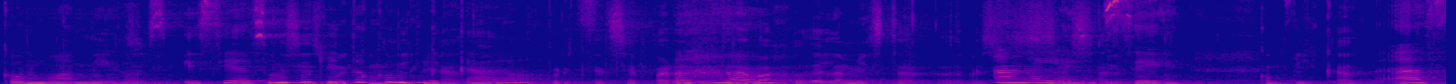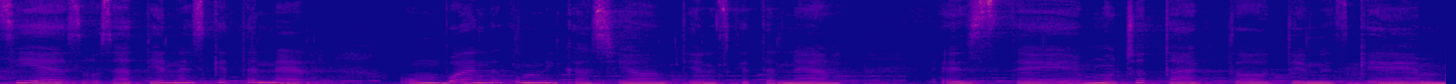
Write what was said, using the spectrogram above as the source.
como amigos. Y sí es un Sí, es muy poquito complicado, complicado. Porque separar el trabajo de la amistad a veces Ándale, es algo- sí. complicado. Así es, o sea, tienes que tener un buen de comunicación, tienes que tener este mucho tacto, tienes que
